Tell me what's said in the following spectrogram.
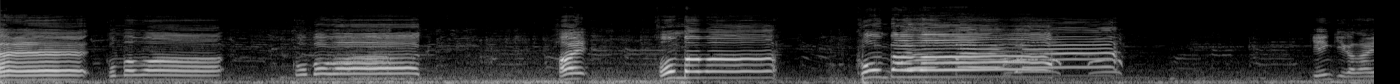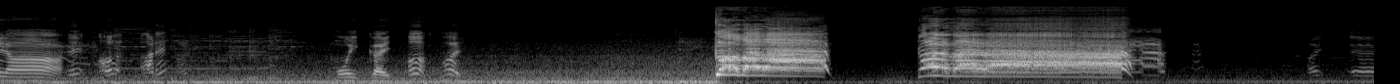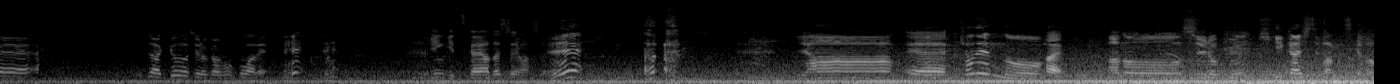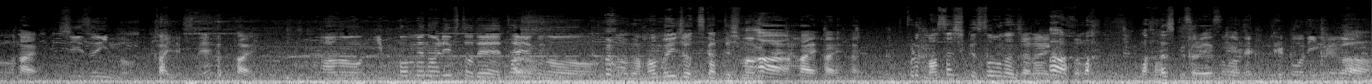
えー、こんばんは。こんばんは。はい。こんばんは。こんばんは。元気がないな。えああれ？もう一回。あはいこんばんはこんばんははいえー、じゃあ今日の収録はここまで。え？元気使い果たしちゃいましたね。え？いやえー。去年の、ー、はい。あのー収録聞き返してたんですけど、はい。シーズンインの回ですね。はい。あの1本目のリフトで体力の あの半分以上使ってしまうみたいな。はいはいはい。これまさしくそうなんじゃないかと。あままさしくそれですそのレコーディングが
